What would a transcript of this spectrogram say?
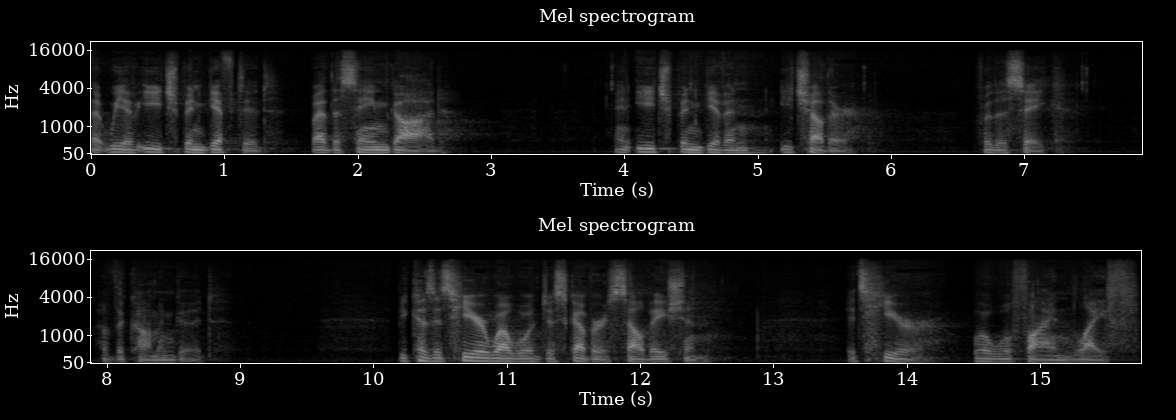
that we have each been gifted by the same God and each been given each other for the sake of the common good. Because it's here where we'll discover salvation. It's here where we'll find life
